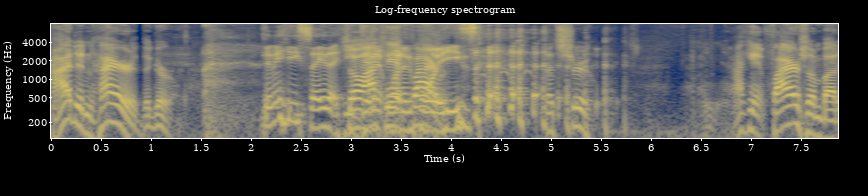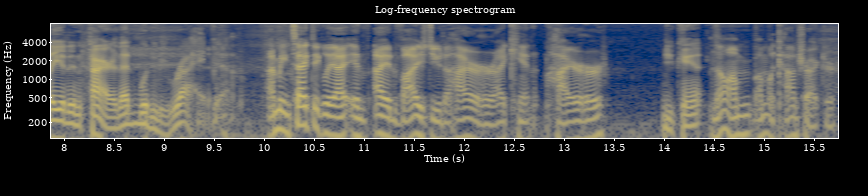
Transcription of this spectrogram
I didn't hire the girl. Didn't he say that he So didn't want can't fire employees? That's true. I can't fire somebody I didn't hire. That wouldn't be right. Yeah. I mean, technically, I I advised you to hire her. I can't hire her. You can't. No, I'm I'm a contractor.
